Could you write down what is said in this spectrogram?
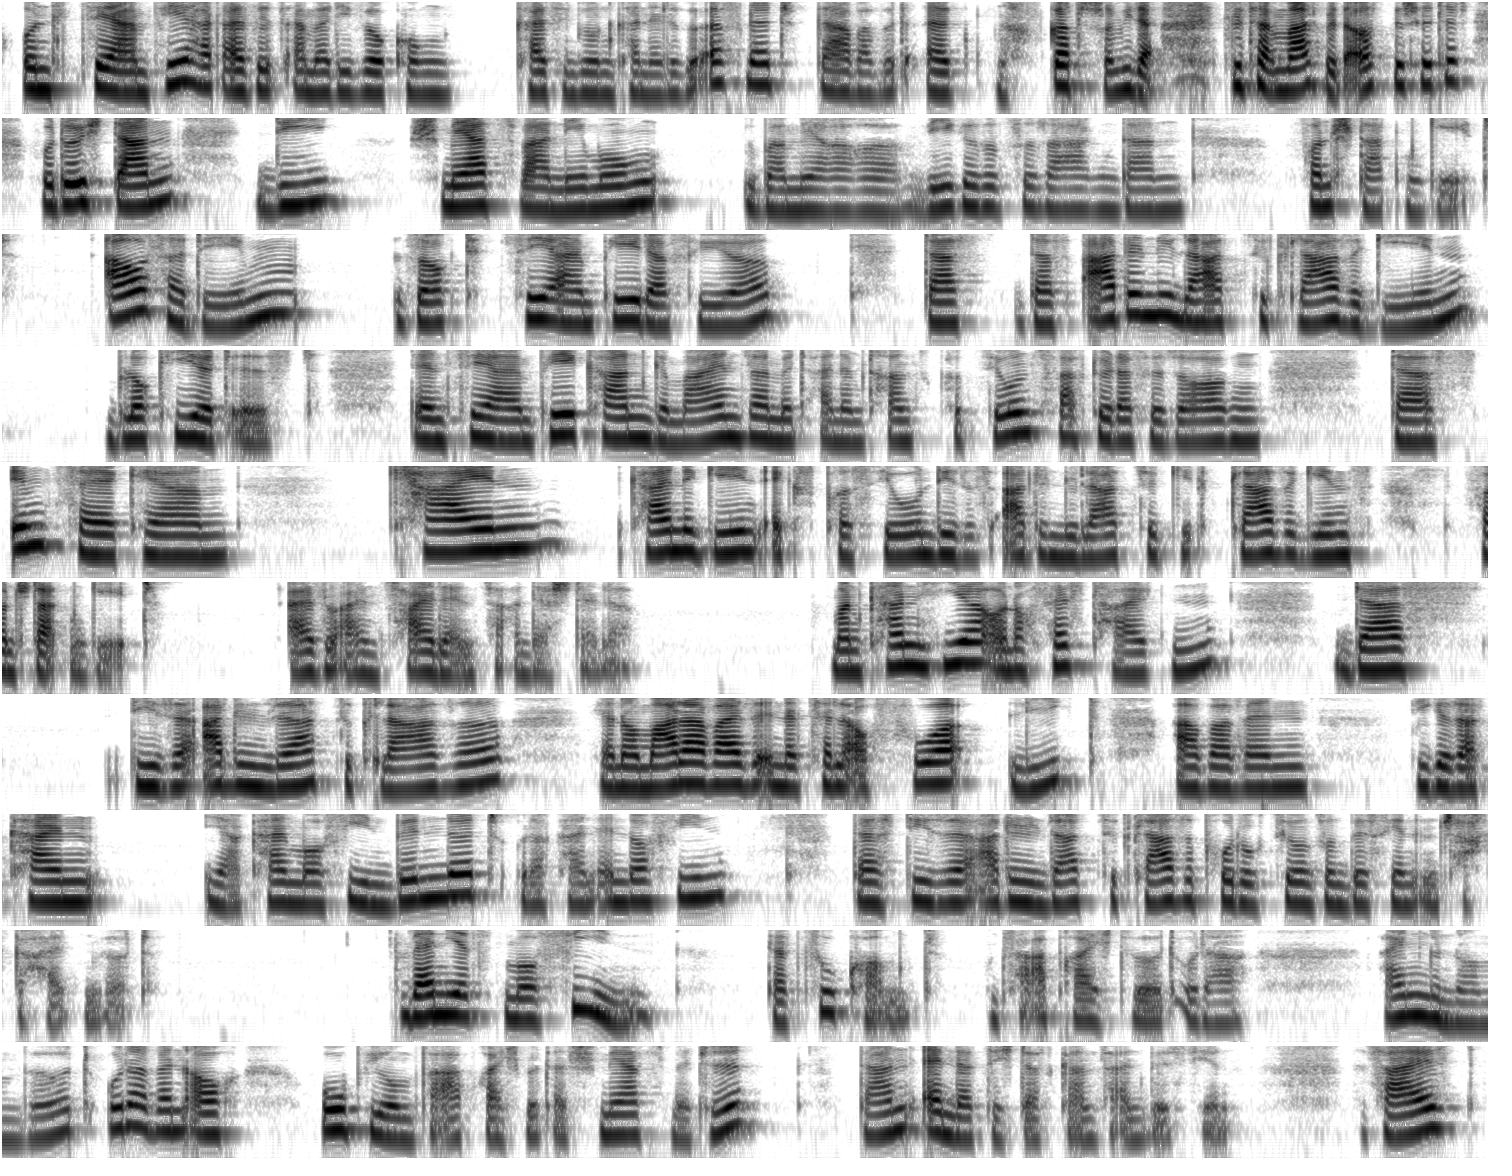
Und CAMP hat also jetzt einmal die Wirkung Calciumionenkanäle geöffnet, GABA wird, äh, oh Gott, schon wieder, Glutamat wird ausgeschüttet, wodurch dann die Schmerzwahrnehmung über mehrere Wege sozusagen dann vonstatten geht. Außerdem sorgt CAMP dafür, dass das Adenylatzyklase-Gen blockiert ist. Denn CAMP kann gemeinsam mit einem Transkriptionsfaktor dafür sorgen, dass im Zellkern kein, keine Genexpression dieses Adenylatzyklase-Gens vonstatten geht. Also ein Silencer an der Stelle. Man kann hier auch noch festhalten, dass diese Adenylatzyklase ja normalerweise in der Zelle auch vorliegt, aber wenn, wie gesagt, kein, ja, kein Morphin bindet oder kein Endorphin, dass diese Adenylatzyklase-Produktion so ein bisschen in Schach gehalten wird. Wenn jetzt Morphin dazukommt und verabreicht wird oder eingenommen wird oder wenn auch Opium verabreicht wird als Schmerzmittel, dann ändert sich das Ganze ein bisschen. Das heißt,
